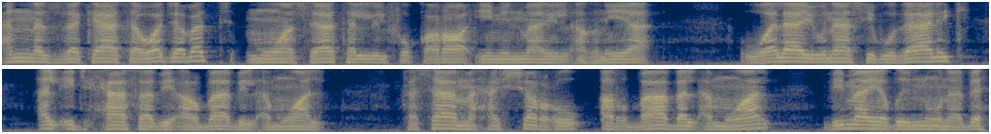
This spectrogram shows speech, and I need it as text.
أن الزكاة وجبت مواساة للفقراء من مال الأغنياء. ولا يناسب ذلك الإجحاف بأرباب الأموال فسامح الشرع أرباب الأموال بما يظنون به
